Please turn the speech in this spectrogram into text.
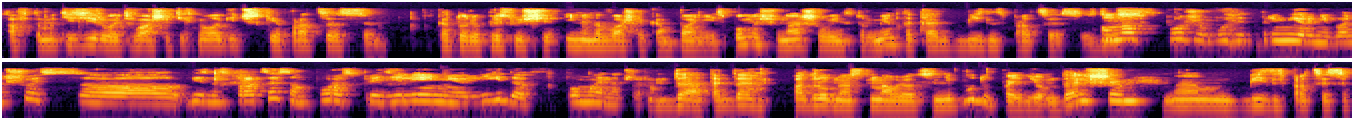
автоматизировать ваши технологические процессы которые присущи именно вашей компании, с помощью нашего инструмента как бизнес-процесс. Здесь... У нас позже будет пример небольшой с э, бизнес-процессом по распределению лидов по менеджерам. Да, тогда подробно останавливаться не буду, пойдем дальше. Эм, бизнес-процессы,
